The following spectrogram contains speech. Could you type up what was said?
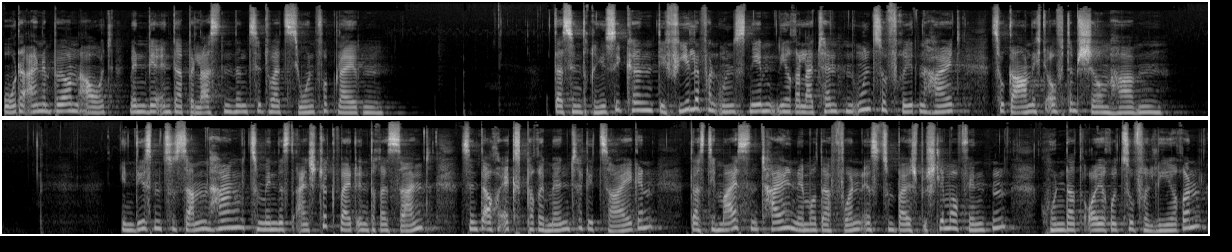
oder einem Burnout, wenn wir in der belastenden Situation verbleiben. Das sind Risiken, die viele von uns neben ihrer latenten Unzufriedenheit so gar nicht auf dem Schirm haben. In diesem Zusammenhang, zumindest ein Stück weit interessant, sind auch Experimente, die zeigen, dass die meisten Teilnehmer davon es zum Beispiel schlimmer finden, 100 Euro zu verlieren,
